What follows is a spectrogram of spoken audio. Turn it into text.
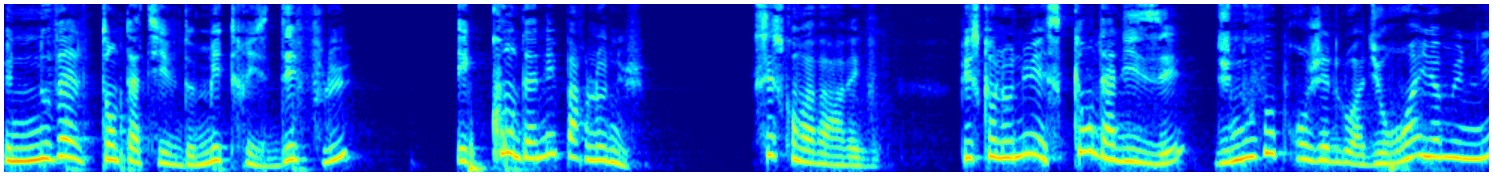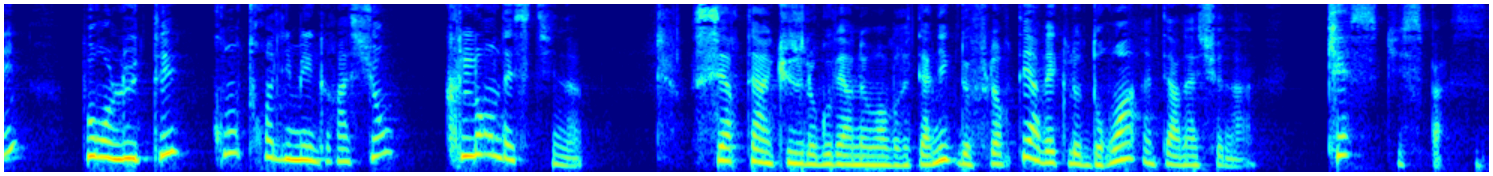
une nouvelle tentative de maîtrise des flux est condamnée par l'ONU C'est ce qu'on va voir avec vous. Puisque l'ONU est scandalisée du nouveau projet de loi du Royaume-Uni pour lutter contre l'immigration clandestine. Certains accusent le gouvernement britannique de flirter avec le droit international. Qu'est-ce qui se passe?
